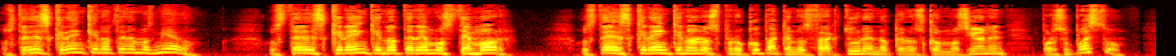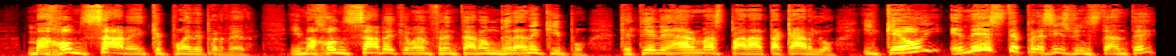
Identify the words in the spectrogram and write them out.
¿ustedes creen que no tenemos miedo? ¿Ustedes creen que no tenemos temor? ¿Ustedes creen que no nos preocupa que nos fracturen o que nos conmocionen? Por supuesto. Mahomes sabe que puede perder y Mahomes sabe que va a enfrentar a un gran equipo que tiene armas para atacarlo y que hoy, en este preciso instante,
